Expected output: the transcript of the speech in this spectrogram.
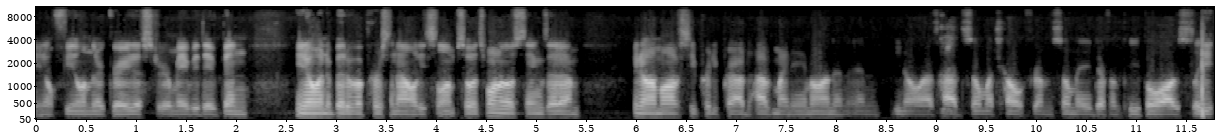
you know feeling their greatest or maybe they've been you know in a bit of a personality slump. So it's one of those things that i'm you know i'm obviously pretty proud to have my name on and and you know i've had so much help from so many different people. Obviously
